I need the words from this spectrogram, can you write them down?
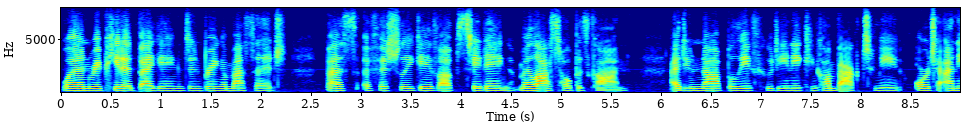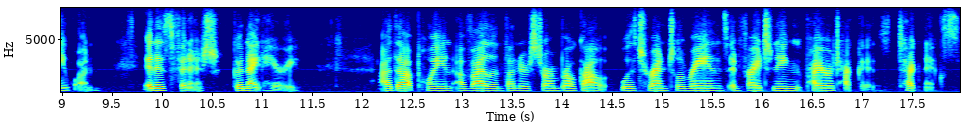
When repeated begging didn't bring a message, Bess officially gave up, stating, My last hope is gone. I do not believe Houdini can come back to me or to anyone. It is finished. Good night, Harry. At that point, a violent thunderstorm broke out with torrential rains and frightening pyrotechnics.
